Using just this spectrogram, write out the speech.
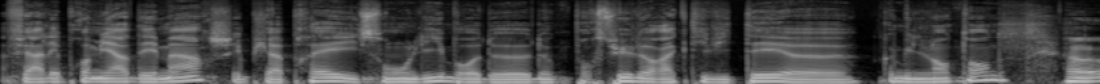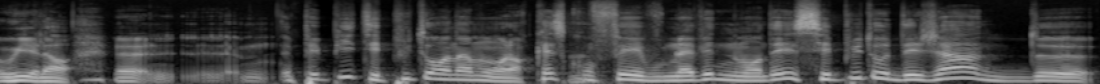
à faire les premières démarches et puis après ils sont libres de, poursuivre leur activité euh, comme ils l'entendent euh, Oui, alors euh, Pépite est plutôt en amont. Alors qu'est-ce qu'on fait? Vous me l'avez demandé, c'est plutôt déjà de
